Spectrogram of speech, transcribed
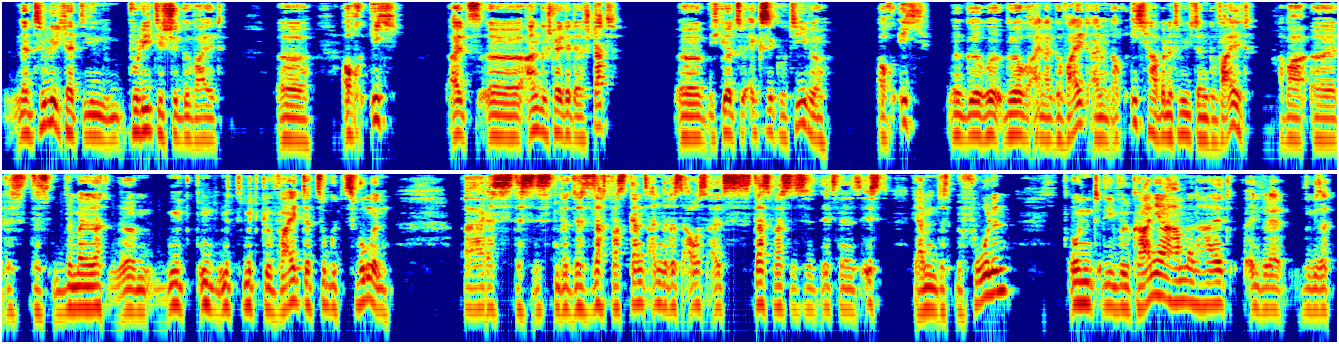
natürlich hat die politische Gewalt. Äh, auch ich als äh, Angestellter der Stadt äh, ich gehöre zur Exekutive. Auch ich äh, gehöre, gehöre einer Gewalt ein und auch ich habe natürlich dann Gewalt. Aber äh, das, das, wenn man sagt, äh, mit, mit, mit Gewalt dazu gezwungen, äh, das, das ist, das sagt was ganz anderes aus als das, was es letzten ist. Die haben das befohlen und die Vulkanier haben dann halt entweder, wie gesagt,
